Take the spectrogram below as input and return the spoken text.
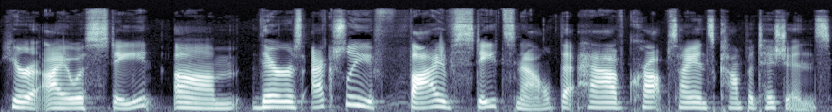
here at Iowa State. Um, there's actually five states now that have crop science competitions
